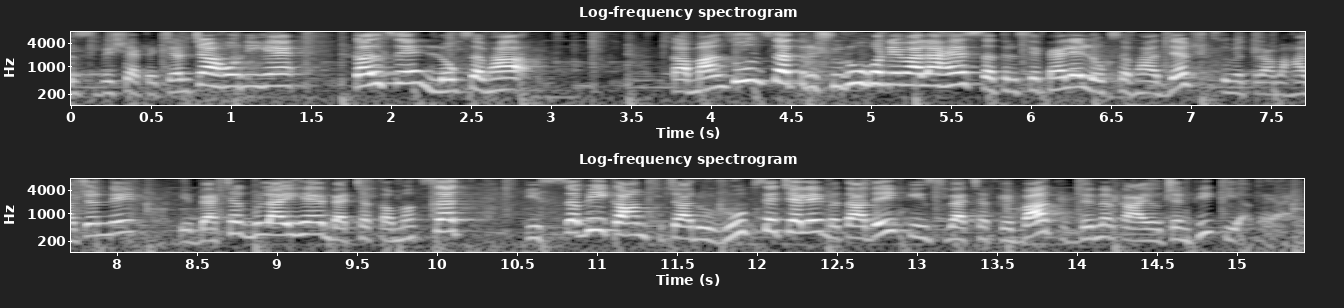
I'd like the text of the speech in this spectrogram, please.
इस विषय पर चर्चा होनी है। कल से लोकसभा का मानसून सत्र शुरू होने वाला है। सत्र से पहले लोकसभा अध्यक्ष सुमित्रा महाजन ने ये बैठक बुलाई है। बैठक का मकसद कि सभी काम सुचारू रूप से चले। बता दें कि इस बैठक के बाद डिनर का आयोजन भी किया गया है।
